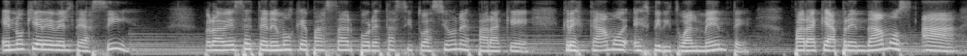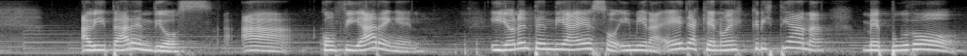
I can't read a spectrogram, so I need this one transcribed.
Él no quiere verte así. Pero a veces tenemos que pasar por estas situaciones para que crezcamos espiritualmente, para que aprendamos a habitar en Dios, a confiar en Él. Y yo no entendía eso. Y mira, ella que no es cristiana me pudo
